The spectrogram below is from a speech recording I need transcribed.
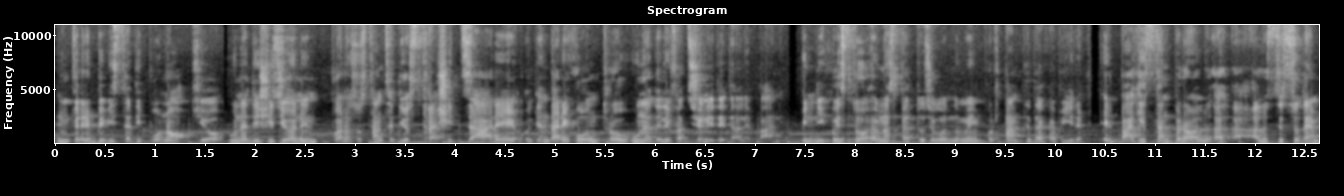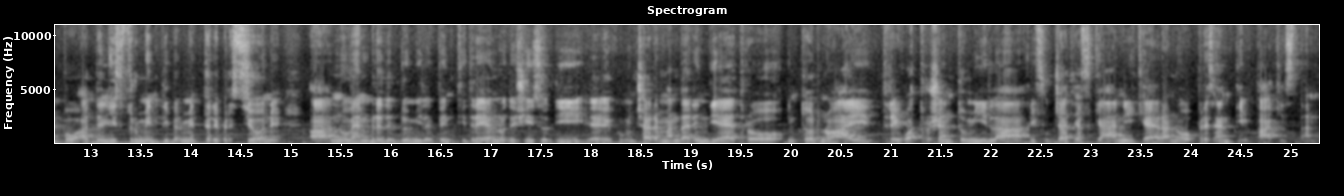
non verrebbe vista di buon occhio una decisione in buona sostanza di ostracizzare o di andare contro una delle fazioni dei talebani. Quindi questo è un aspetto secondo me importante da capire. E il Pakistan però allo stesso tempo ha degli strumenti per mettere pressione. A novembre del 2023 hanno deciso di eh, cominciare a mandare indietro intorno ai 300-400 mila rifugiati afghani che erano presenti in Pakistan,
